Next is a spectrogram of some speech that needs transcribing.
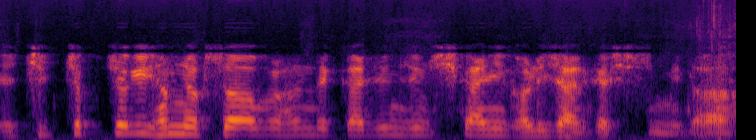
예, 직접적인 협력 사업을 하는 데까지는 좀 시간이 걸리지 않을까 싶습니다.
